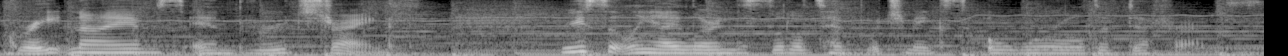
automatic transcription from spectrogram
great knives and brute strength. Recently, I learned this little tip which makes a world of difference.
